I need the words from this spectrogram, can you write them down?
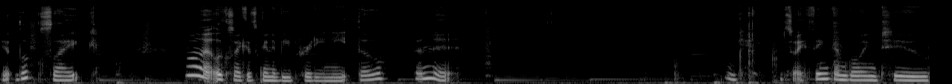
it looks like, well, it looks like it's going to be pretty neat though, doesn't it? Okay, so I think I'm going to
